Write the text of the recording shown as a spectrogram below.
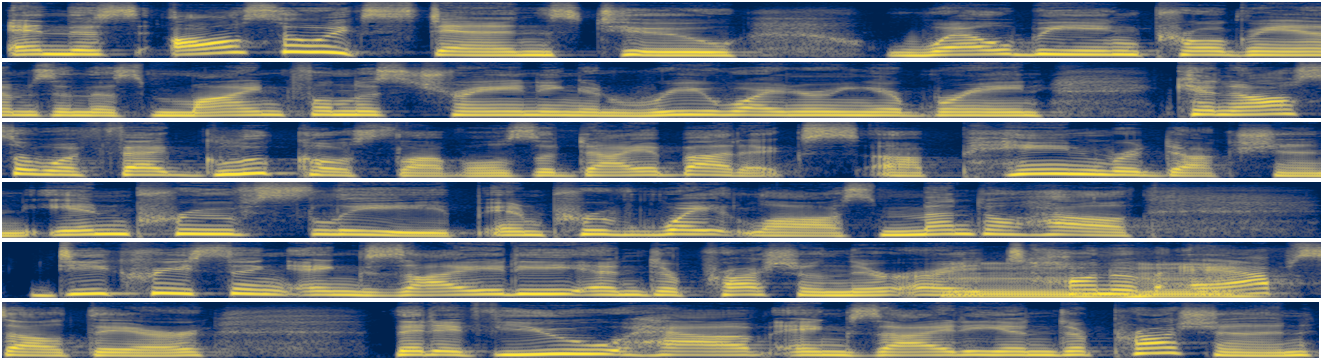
And this also extends to well being programs and this mindfulness training and rewiring your brain can also affect glucose levels of diabetics, uh, pain reduction, improved sleep, improved weight loss, mental health. Decreasing anxiety and depression. There are a ton of apps out there that if you have anxiety and depression,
